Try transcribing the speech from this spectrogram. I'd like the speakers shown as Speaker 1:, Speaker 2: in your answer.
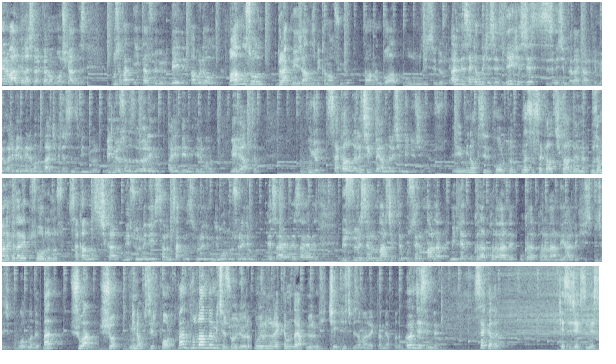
Speaker 1: Merhaba arkadaşlar kanalıma hoş geldiniz. Bu sefer ilkten söylüyorum. Beğenin, abone olun, bağımlısı olun. Bırakmayacağınız bir kanal çünkü. Tamamen doğal olduğumuzu hissediyorum. Ali'nin sakalını keseceğiz. Neyi keseceğiz? Sizin için fedakarlık yapıyor. Ali benim elemanım. Belki bilirsiniz bilmiyorum. Bilmiyorsanız da öğrenin. Ali benim elemanım. Veliahtım. Bugün sakalları çıkmayanlar için video çekiyoruz. E, Port'un nasıl sakal çıkardığını bu zamana kadar hep sordunuz. Sakal nasıl çıkar, ne sürmeliyiz, sarımsak mı sürelim, limon mu sürelim vesaire vesaire. ve Bir sürü serumlar çıktı. Bu serumlarda millet o kadar para verdi. O kadar para verdiği halde hiçbir cacık olmadı. Ben şu an şu Minoxidil Port. Ben kullandığım için söylüyorum. Bu ürünün reklamını da yapmıyorum. Ki hiçbir zaman reklam yapmadım. Öncesinde sakalı keseceksiniz.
